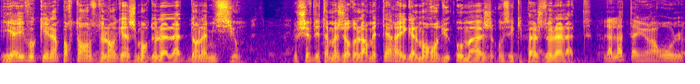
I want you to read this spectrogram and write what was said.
et a évoqué l'importance de l'engagement de la LAT dans la mission. Le chef d'état-major de l'armée de terre a également rendu hommage aux équipages de la LAT. La LAT a eu un rôle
